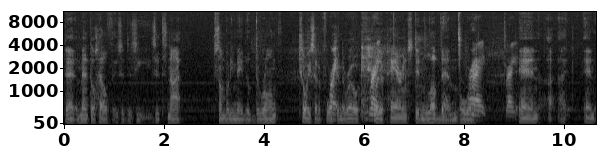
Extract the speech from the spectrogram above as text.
That mental health is a disease. It's not somebody made the, the wrong choice at a fork Right. in the road, or Right. the parents didn't love them, or Right, right. and I, I, and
